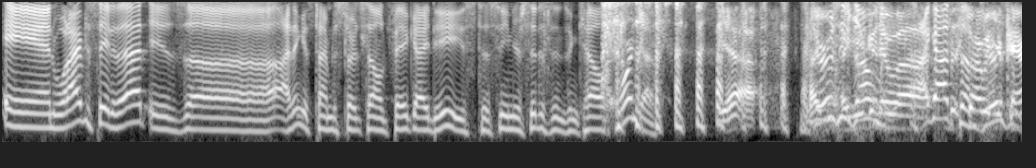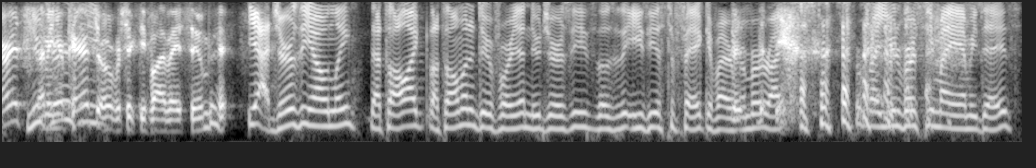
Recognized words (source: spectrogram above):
And what I have to say to that is, uh, I think it's time to start selling fake IDs to senior citizens in California. Yeah. Jerseys Are you only. gonna, uh, I got some start with your parents? New I mean, your parents are over 65, I assume. yeah, Jersey only. That's all I. That's all I'm going to do for you. New jerseys. Those are the easiest to fake, if I remember right, from my University of Miami days.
